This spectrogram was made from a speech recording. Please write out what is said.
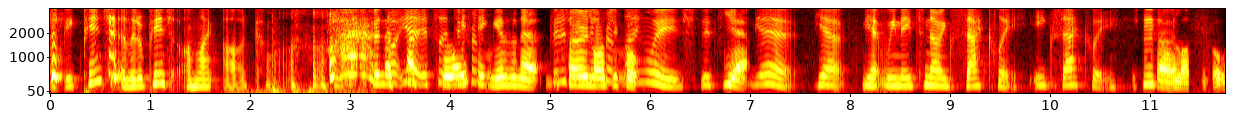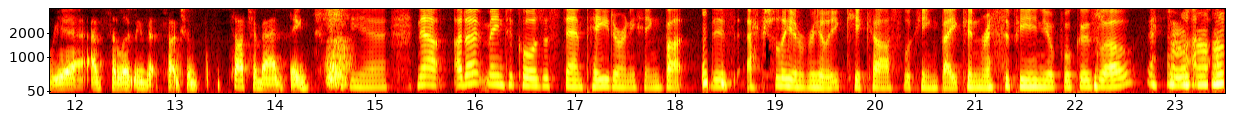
a big pinch, a little pinch? I'm like, oh, come on. but not, yeah, it's a different thing, isn't it? But it's so logical. language. It's Yeah. yeah, yeah, yeah. We need to know exactly, exactly. so logical. Yeah, absolutely. That's such a such a man thing. Yeah. Now, I don't mean to cause a stampede or anything, but there's actually a really kick-ass looking bacon recipe in your book as well. I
